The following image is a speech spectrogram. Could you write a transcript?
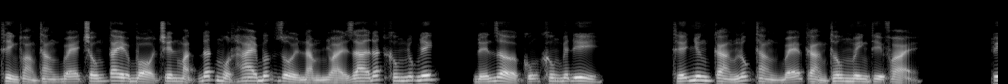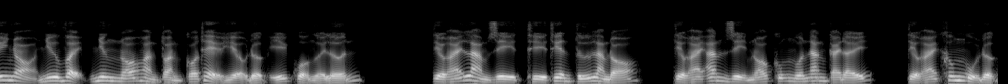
Thỉnh thoảng thằng bé chống tay bỏ trên mặt đất một hai bước rồi nằm nhòi ra đất không nhúc ních đến giờ cũng không biết đi. Thế nhưng càng lúc thằng bé càng thông minh thì phải. Tuy nhỏ như vậy nhưng nó hoàn toàn có thể hiểu được ý của người lớn. Tiểu ái làm gì thì thiên tứ làm đó, tiểu ái ăn gì nó cũng muốn ăn cái đấy, tiểu ái không ngủ được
